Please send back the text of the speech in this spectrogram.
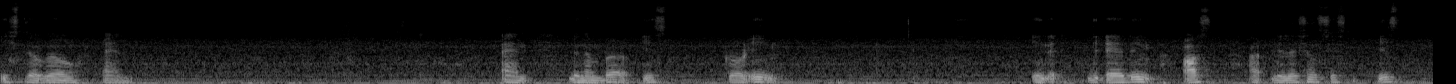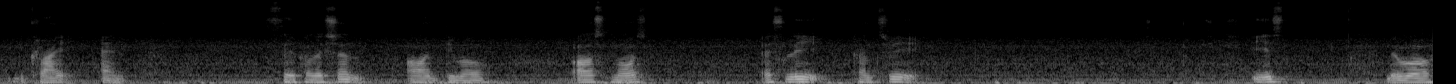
in the world and and the number is growing. In the ending of relationship is decline and separation or divorce. Almost every country is the world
